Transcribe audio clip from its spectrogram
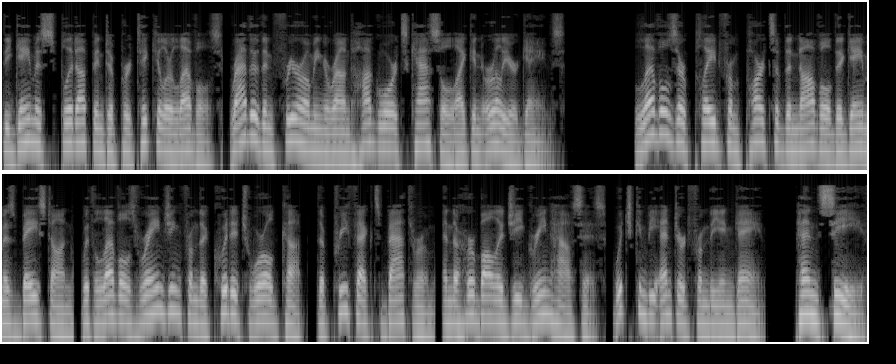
The game is split up into particular levels, rather than free-roaming around Hogwarts Castle like in earlier games. Levels are played from parts of the novel the game is based on, with levels ranging from the Quidditch World Cup, the Prefect's Bathroom, and the Herbology Greenhouses, which can be entered from the in-game Pensieve.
